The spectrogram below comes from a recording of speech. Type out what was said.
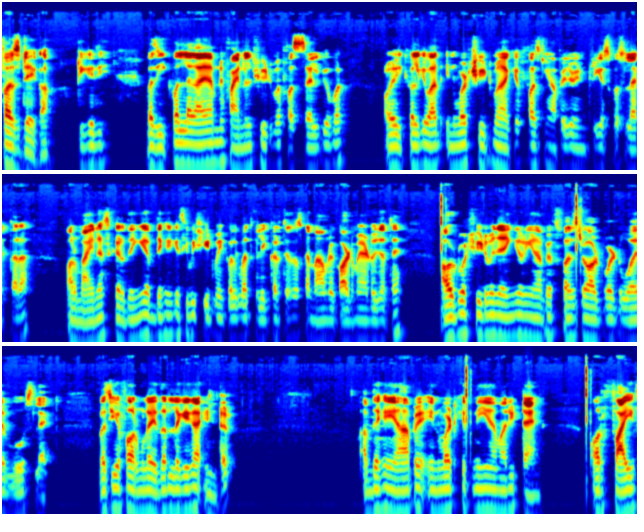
फ़र्स्ट डे का। ठीक है जी? बस इक्वल लगाया हमने फाइनल शीट में फ़र्स्ट सेल के ऊपर। और इक्वल के बाद इन्वर्ट शीट में आके फ़र्स्ट यहाँ पे जो एंट्री है, उसको सिलेक्ट करा और माइनस कर देंगे। अब देखें किसी भी शीट में इक्वल के बाद क्लिक करते हैं तो उसका नाम रिकॉर्ड में ऐड हो जाता है। आउटवर्ड शीट में जाएँगे और यहाँ पे फ़र्स्ट जो आउटवर्ड हुआ है, वो सिलेक्ट बस ये फार्मूला इधर लगेगा इंटर अब देखें यहाँ पे इन्वर्ट कितनी है हमारी? टेन और फाइव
